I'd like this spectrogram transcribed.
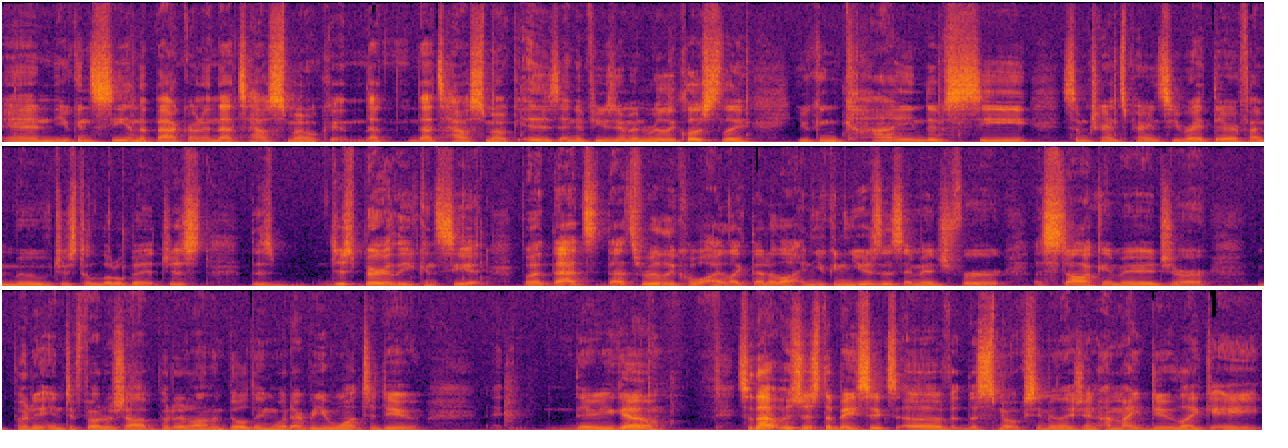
and you can see in the background, and that's how smoke that that's how smoke is. And if you zoom in really closely, you can kind of see some transparency right there. If I move just a little bit, just this just barely you can see it but that's that's really cool i like that a lot and you can use this image for a stock image or put it into photoshop put it on a building whatever you want to do. There you go. So that was just the basics of the smoke simulation. I might do like a,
